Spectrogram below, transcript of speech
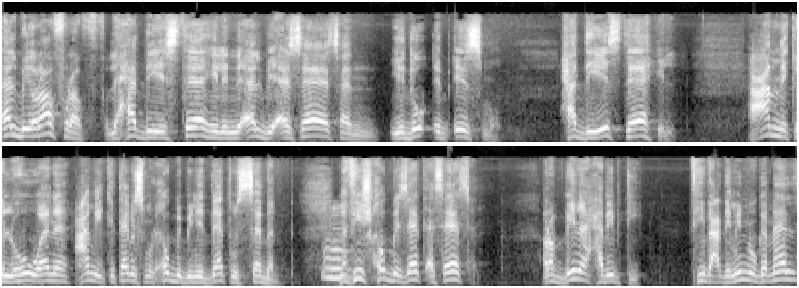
قلب يرفرف لحد يستاهل إن قلبي أساسا يدق باسمه. حد يستاهل. عمك اللي هو أنا عامل كتاب اسمه الحب بين الذات والسبب. مفيش حب ذات أساسا. ربنا يا حبيبتي في بعد منه جمال؟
